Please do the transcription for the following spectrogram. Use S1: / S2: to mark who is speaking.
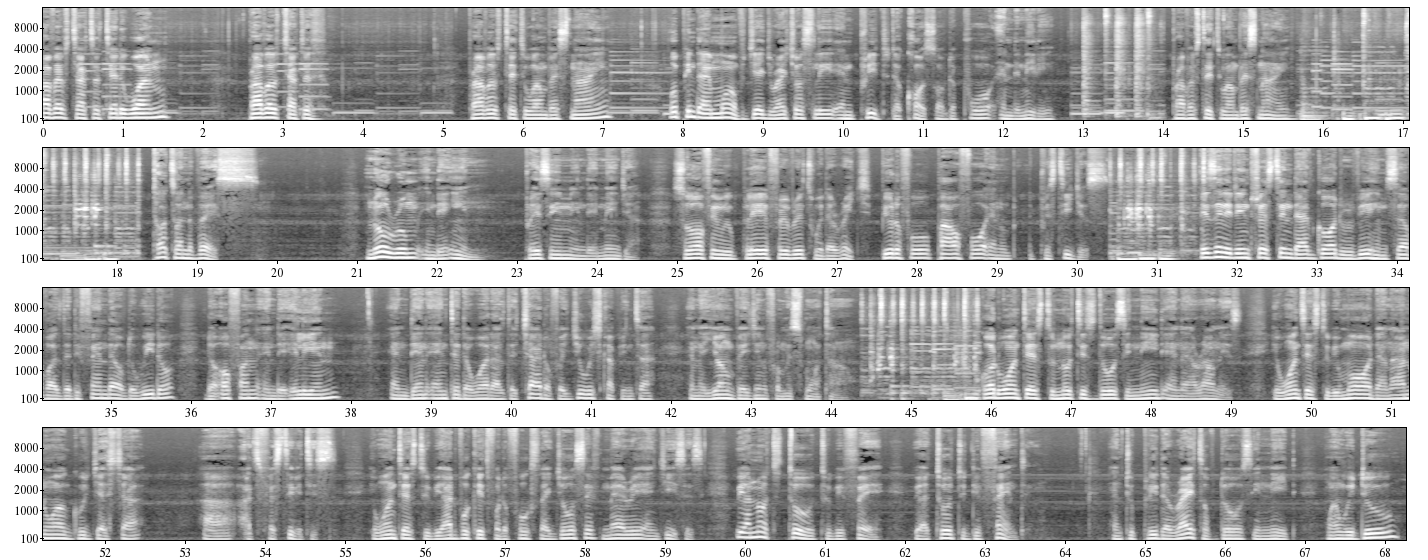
S1: Proverbs chapter 31, Proverbs chapter, Proverbs 31 verse 9. Open thy mouth, judge righteously, and plead the cause of the poor and the needy. Proverbs 31 verse 9. Thoughts on the verse. No room in the inn, praise him in the manger. So often we play favorites with the rich, beautiful, powerful, and prestigious. Isn't it interesting that God revealed himself as the defender of the widow, the orphan, and the alien, and then entered the world as the child of a Jewish carpenter and a young virgin from a small town? God wants us to notice those in need and around us. He wants us to be more than annual good gesture uh, at festivities. He wants us to be advocates for the folks like Joseph, Mary, and Jesus. We are not told to be fair, we are told to defend and to plead the rights of those in need. When we do,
